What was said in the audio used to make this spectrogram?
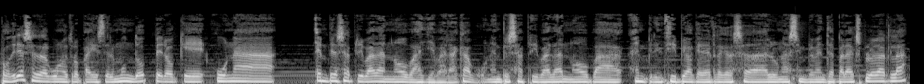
podría ser algún otro país del mundo, pero que una empresa privada no va a llevar a cabo. Una empresa privada no va en principio a querer regresar a la Luna simplemente para explorarla,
